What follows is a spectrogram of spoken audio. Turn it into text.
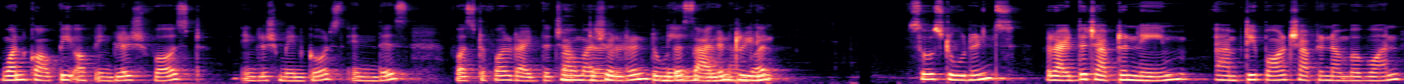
one copy of English first English main course in this. First of all write the chapter now my children do the silent reading. So students write the chapter name empty pot chapter number 1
